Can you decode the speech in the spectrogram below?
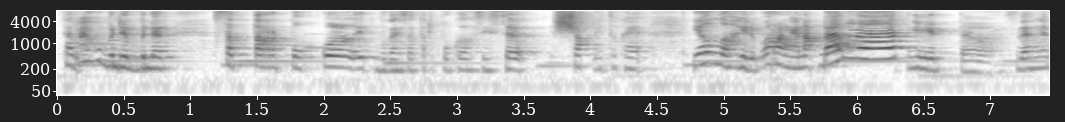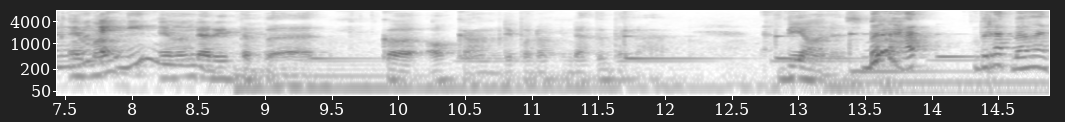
Tapi aku bener-bener seterpukul itu bukan seterpukul sih se shock itu kayak ya Allah hidup orang enak banget gitu. Sedangkan gue Emang, kayak gini. emang dari Tebet ke Okam di Pondok Indah tuh berat? Be honest. Berat berat banget.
